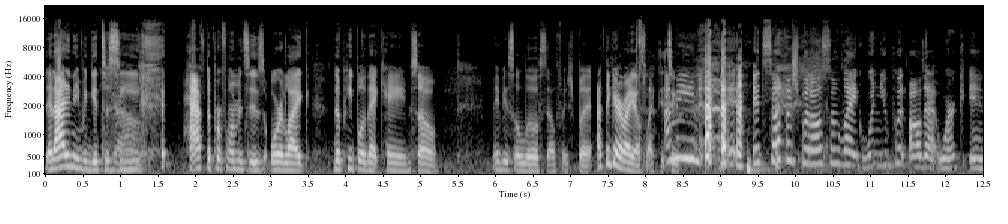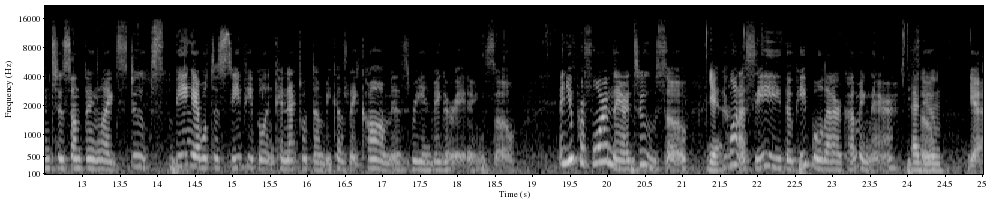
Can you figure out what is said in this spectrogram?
that I didn't even get to yeah. see half the performances or like the people that came. So maybe it's a little selfish, but I think everybody else liked it too. I mean, it, it's selfish, but also like when you put all that work into something like Stoops, being able to see people and connect with them because they come is reinvigorating. So, and you perform there too, so yeah, you want to see the people that are coming there. I so, do. Yeah,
